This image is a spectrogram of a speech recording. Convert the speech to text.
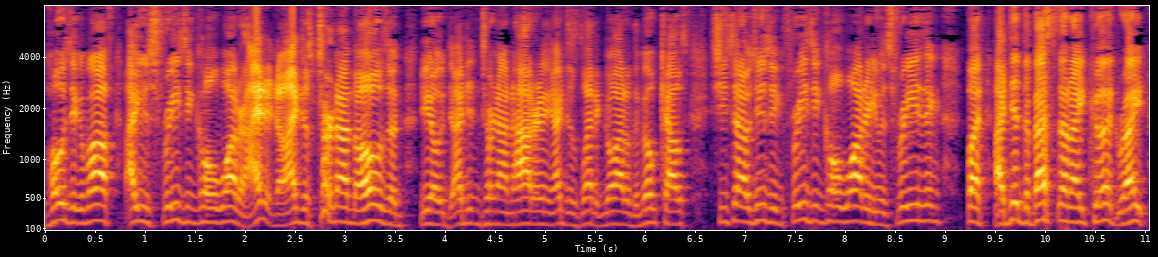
hosing them off, I used freezing cold water. I didn't know. I just turned on the hose and, you know, I didn't turn on hot or anything. I just let it go out of the milk house. She said I was using freezing cold water. He was freezing, but I did the best that I could, right?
